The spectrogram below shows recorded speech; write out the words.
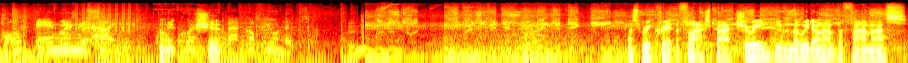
Halt. Enemy sighted. Oh, shit. Let's recreate the flashback, shall we? Even though we don't have the FAMAS.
